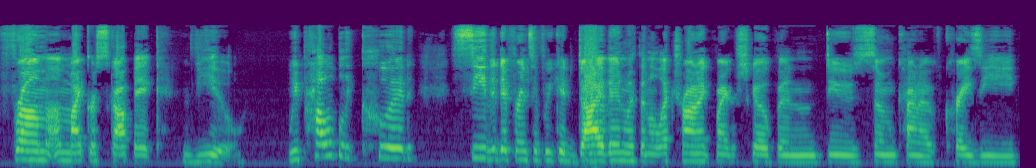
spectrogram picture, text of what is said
from a microscopic view. We probably could see the difference if we could dive in with an electronic microscope and do some kind of crazy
